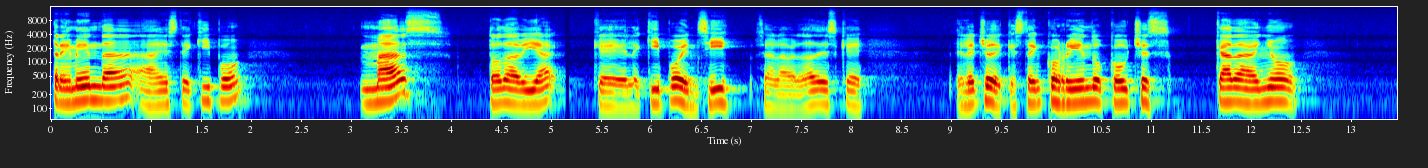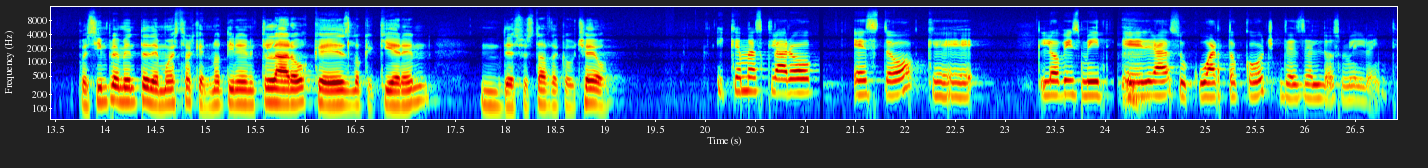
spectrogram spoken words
tremenda a este equipo más todavía que el equipo en sí. O sea, la verdad es que el hecho de que estén corriendo coaches cada año, pues simplemente demuestra que no tienen claro qué es lo que quieren de su staff de coacheo. ¿Y qué más claro esto que Lobby Smith era su cuarto coach desde el 2020?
